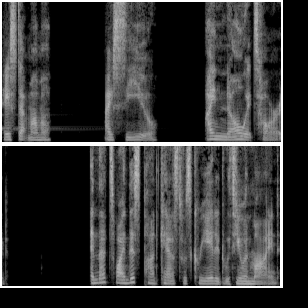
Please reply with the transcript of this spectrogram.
Hey, stepmama, I see you. I know it's hard. And that's why this podcast was created with you in mind,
